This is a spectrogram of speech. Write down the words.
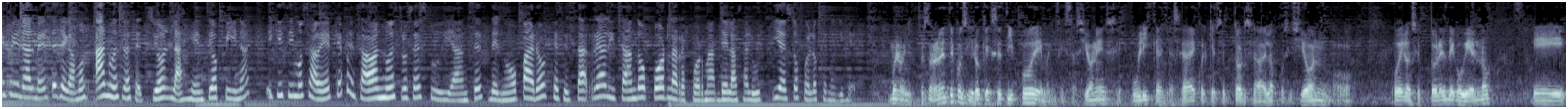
Y finalmente llegamos a nuestra sección La gente opina y quisimos saber qué pensaban nuestros estudiantes del nuevo paro que se está realizando por la reforma de la salud y esto fue lo que nos dijeron. Bueno, personalmente considero que este tipo de manifestaciones eh, públicas, ya sea de cualquier sector, sea de la oposición o, de los sectores de gobierno, eh,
